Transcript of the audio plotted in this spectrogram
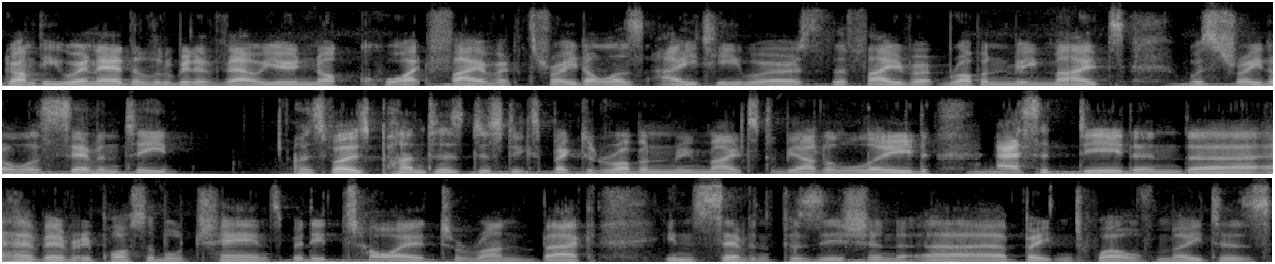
Grumpy went out a little bit of value. Not quite favourite, three dollars eighty, whereas the favourite Robin Me Mates was three dollars seventy. I suppose punters just expected Robin mates to be able to lead as it did and uh, have every possible chance, but it tired to run back in seventh position, uh, beaten 12 metres.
